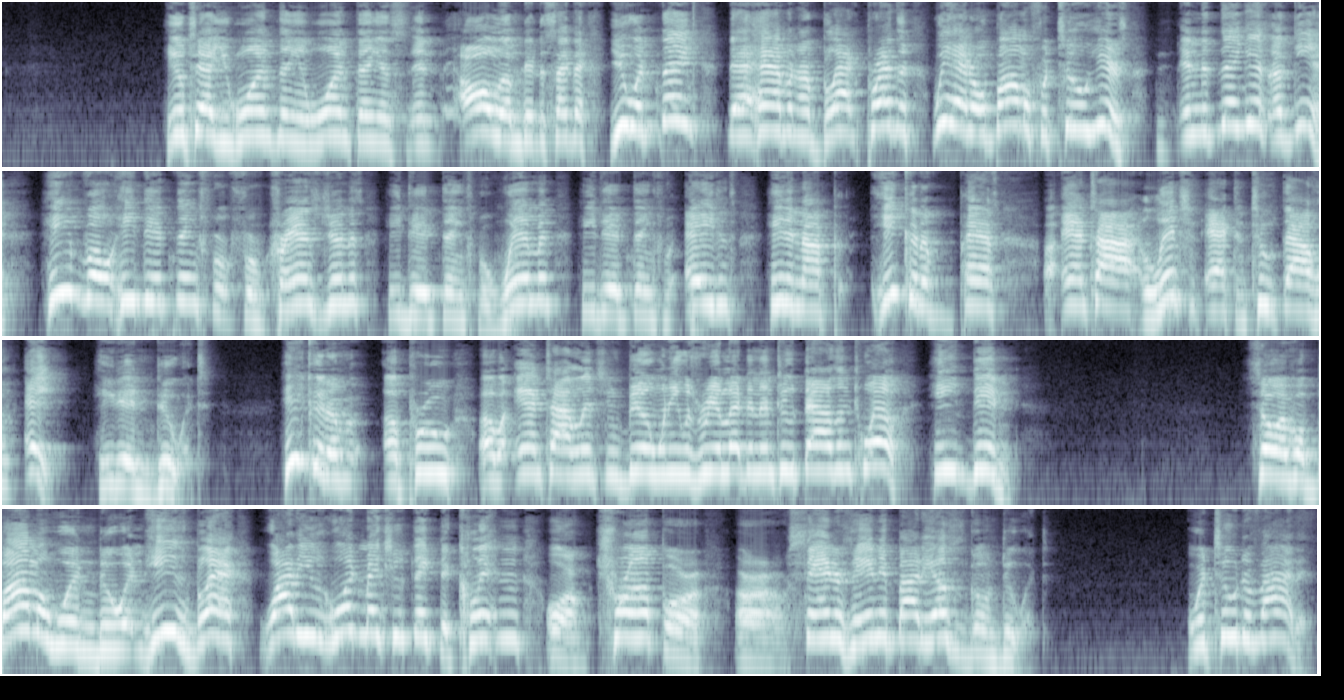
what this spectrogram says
He'll tell you one thing and one thing, and, and, all of them did the same thing. You would think that having a black president, we had Obama for two years, and the thing is, again, he vote, he did things for for transgenders, he did things for women, he did things for Asians. He did not. He could have passed an anti-lynching act in 2008. He didn't do it. He could have approved of an anti-lynching bill when he was reelected in 2012. He didn't. So if Obama wouldn't do it and he's black, why do you what makes you think that Clinton or Trump or or Sanders or anybody else is gonna do it? We're too divided.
